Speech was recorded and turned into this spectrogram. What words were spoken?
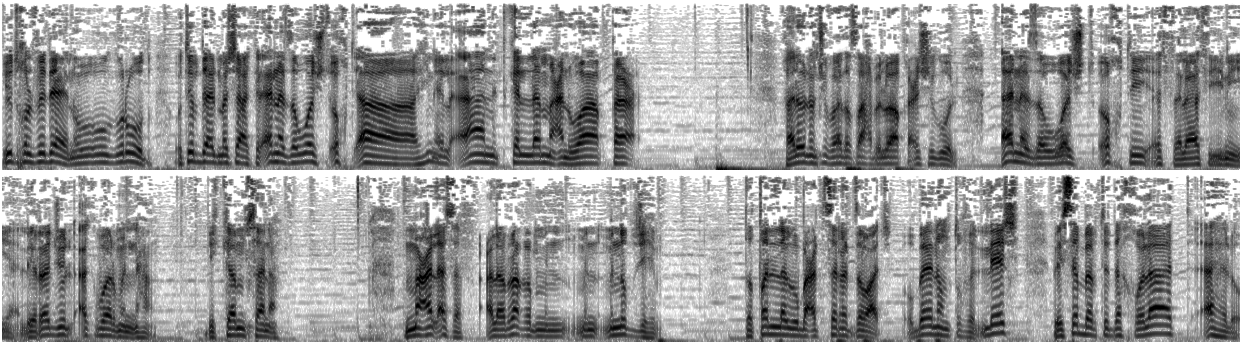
يدخل في دين وقروض وتبدأ المشاكل. أنا زوجت أختي. آه هنا الآن نتكلم عن واقع. خلونا نشوف هذا صاحب الواقع إيش يقول. أنا زوجت أختي الثلاثينية لرجل أكبر منها بكم سنة؟ مع الأسف على الرغم من من من نضجهم تطلقوا بعد سنة زواج وبينهم طفل. ليش؟ بسبب تدخلات أهله.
